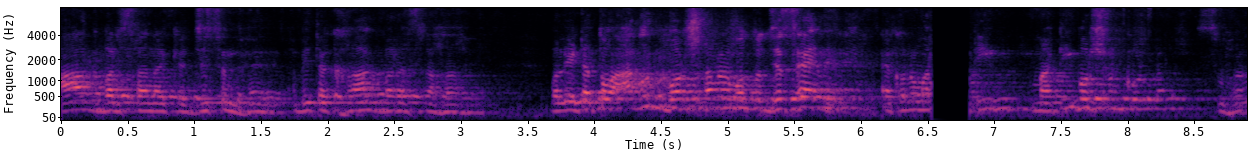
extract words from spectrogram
आग बरसाना का जिस्म है अभी तक खाक बरस रहा है বলে এটা তো আগুন বর্ষানোর মতো জেসেন এখনো মাটি মাটি বর্ষণ করলো সুবহান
